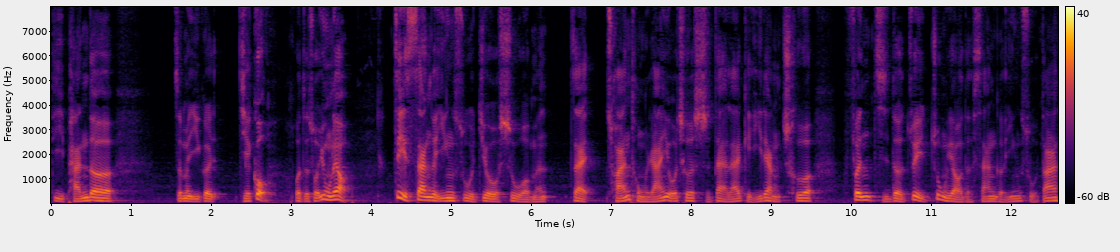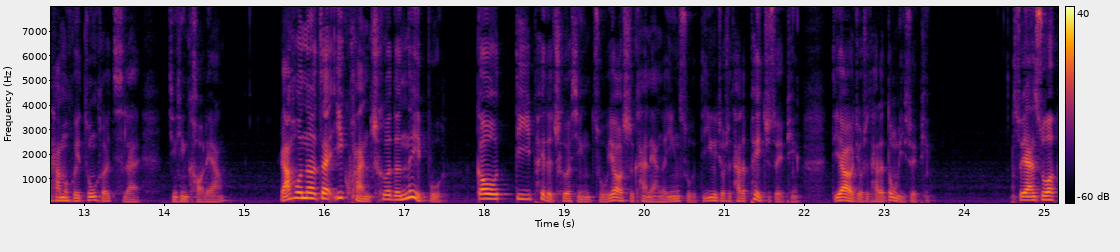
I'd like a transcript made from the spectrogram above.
底盘的这么一个结构或者说用料，这三个因素就是我们在传统燃油车时代来给一辆车分级的最重要的三个因素。当然，他们会综合起来进行考量。然后呢，在一款车的内部。高低配的车型主要是看两个因素，第一个就是它的配置水平，第二个就是它的动力水平。虽然说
